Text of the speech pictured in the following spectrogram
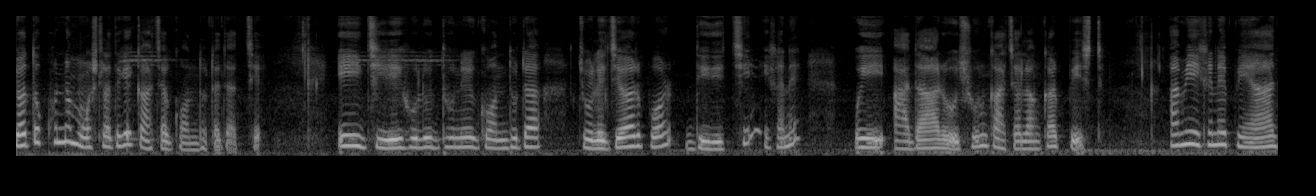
যতক্ষণ না মশলা থেকে কাঁচা গন্ধটা যাচ্ছে। এই জিরে, হলুদ, ধনের গন্ধটা চলে যাওয়ার পর দিয়ে দিচ্ছি এখানে ওই আদা, রসুন, কাঁচা লঙ্কার পেস্ট। আমি এখানে পেঁয়াজ,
